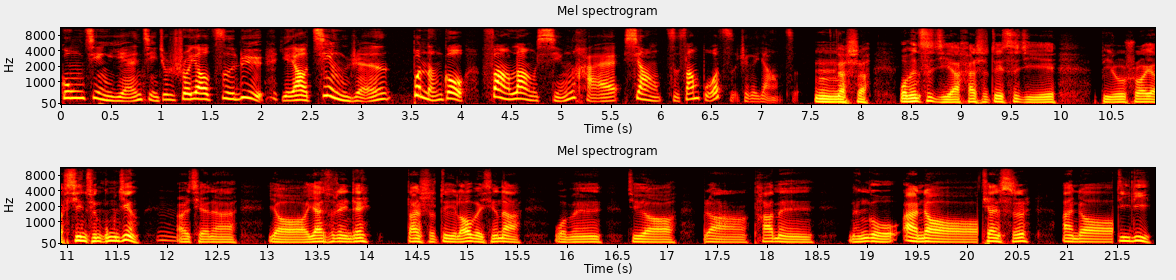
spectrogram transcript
恭敬严谨，就是说要自律，也要敬人，不能够放浪形骸，像子桑伯子这个样子。嗯，那是我们自己啊，还是对自己，比如说要心存恭敬，嗯而且呢要严肃认真。但是对于老百姓呢，我们就要让他们能够按照天时、按照地利，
